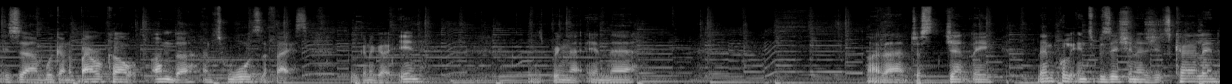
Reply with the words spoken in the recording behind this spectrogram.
is um, we're going to barrel curl under and towards the face. We're going to go in, just bring that in there, like that, just gently. Then pull it into position as it's curling.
